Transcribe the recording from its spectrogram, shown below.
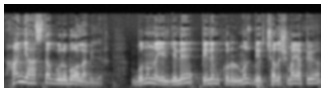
hangi hasta grubu olabilir? Bununla ilgili bilim kurulumuz bir çalışma yapıyor.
